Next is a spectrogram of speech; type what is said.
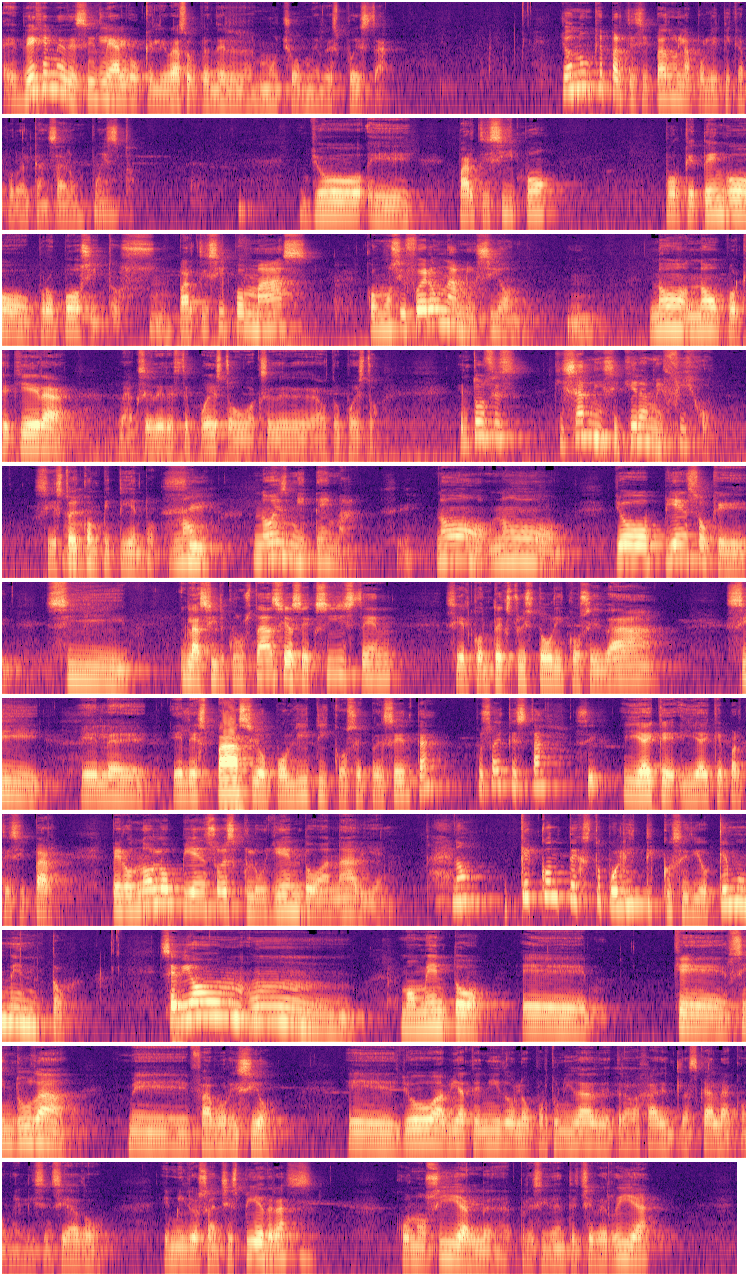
Eh, déjeme decirle algo que le va a sorprender mucho mi respuesta. Yo nunca he participado en la política por alcanzar un puesto. Yo eh, participo porque tengo propósitos, mm. participo más como si fuera una misión, mm. no, no porque quiera acceder a este puesto o acceder a otro puesto. Entonces, quizá ni siquiera me fijo si estoy ah. compitiendo, no, no es mi tema. No, no, yo pienso que si las circunstancias existen, si el contexto histórico se da, si eh, el, espacio político se presenta, pues hay que estar ¿sí? y, hay que, y hay que participar. Pero no lo pienso excluyendo a nadie. No. ¿Qué contexto político se dio? ¿Qué momento? Se dio un, momento eh, que sin duda me favoreció. Eh, yo había tenido la oportunidad de trabajar en Tlaxcala con el licenciado Emilio Sánchez Piedras, conocí al presidente Echeverría,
